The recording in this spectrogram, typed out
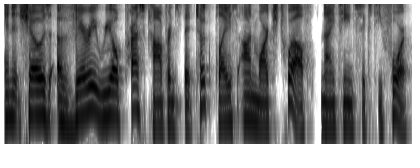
and it shows a very real press conference that took place on March 12, 1964.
